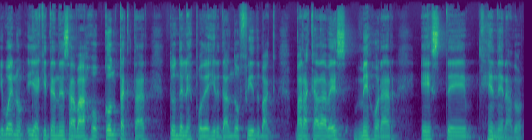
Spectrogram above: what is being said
Y bueno, y aquí tenés abajo contactar, donde les podés ir dando feedback para cada vez mejorar este generador.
